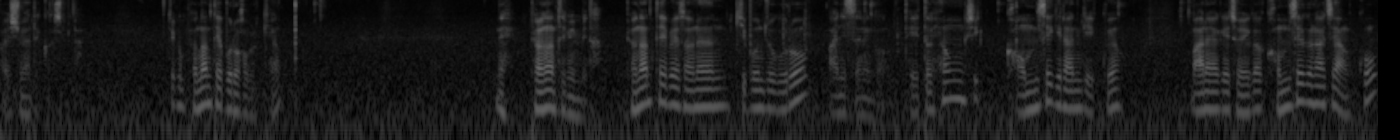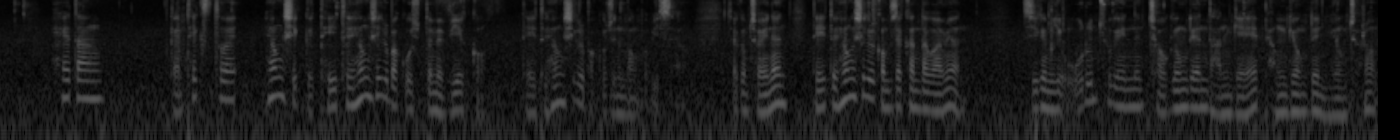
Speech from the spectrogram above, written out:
봐주시면 될 것 같습니다. 지금 변환 탭으로 가볼게요. 네, 변환 탭입니다. 변환 탭에서는 기본적으로 많이 쓰는 거 데이터 형식 검색이라는 게 있고요. 만약에 저희가 검색을 하지 않고 해당 그러니까 텍스트 형식 그 데이터 형식을 바꾸고 싶다면 위에 거 데이터 형식을 바꿔주는 방법이 있어요. 자 그럼 저희는 데이터 형식을 검색한다고 하면 지금 이 오른쪽에 있는 적용된 단계에 변경된 유형처럼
